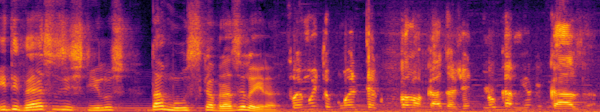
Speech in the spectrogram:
e diversos estilos da música brasileira. Foi muito bom ele ter colocado a gente no caminho de casa.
